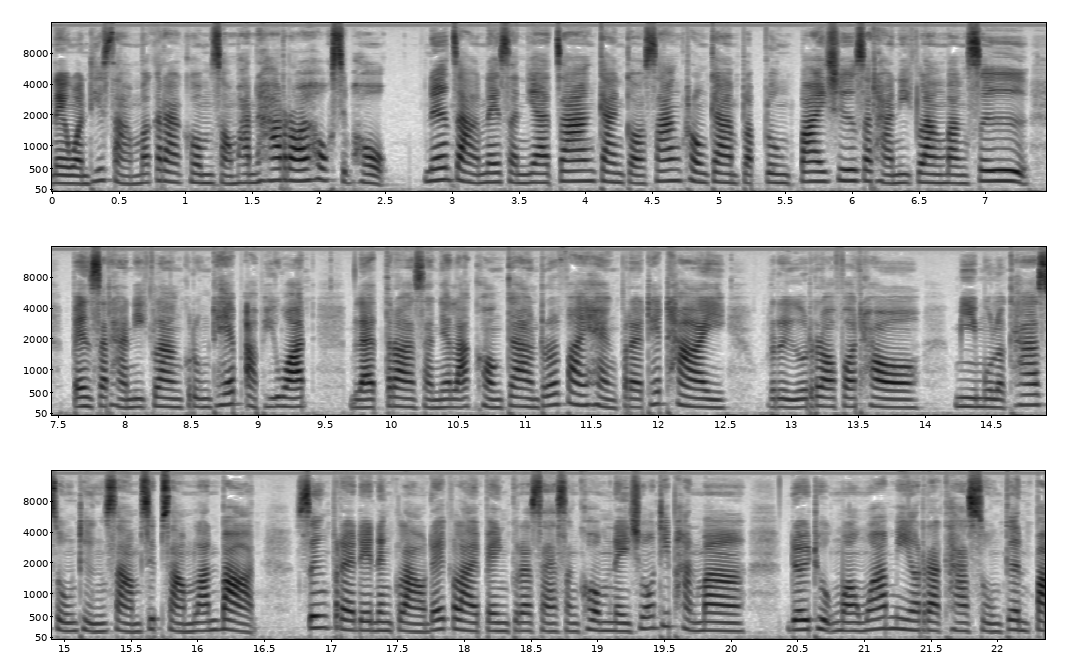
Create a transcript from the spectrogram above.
ในวันที่ 3 มกราคม 2566เนื่องจากในสัญญาจ้างการก่อสร้างโครงการปรับปรุงป้ายชื่อสถานีกลางบางซื่อ เป็นสถานีกลางกรุงเทพอภิวัตรและตราสัญลักษณ์ของการรถไฟแห่งประเทศไทย หรือรอฟท มีมูลค่าสูงถึง 33 ล้านบาท ซึ่งประเด็นดังกล่าวได้กลายเป็นกระแสสังคมในช่วงที่ผ่านมา โดยถูกมองว่ามีราคาสูงเกินไป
